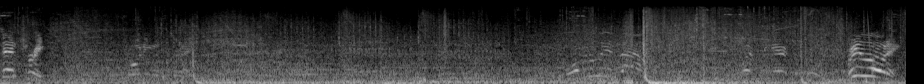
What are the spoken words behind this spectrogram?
sentry! Joining the fray. Orbital inbound! Requesting air support. Reloading!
